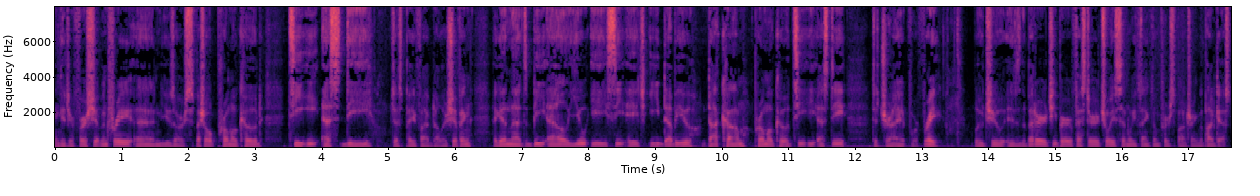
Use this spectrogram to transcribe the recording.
and get your first shipment free, and use our special promo code TESD. Just pay $5 shipping. Again, that's B L U E C H E W dot com, promo code TESD to try it for free. Blue Chew is the better, cheaper, faster choice, and we thank them for sponsoring the podcast.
